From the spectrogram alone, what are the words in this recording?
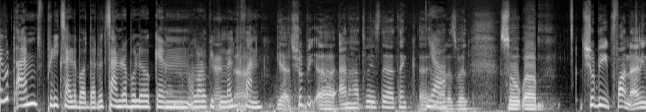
I would. I'm pretty excited about that with Sandra Bullock and a lot of people. And, That'll be uh, fun. Yeah, it should be. Uh, Anne Hathaway is there, I think, uh, Yeah. as well. So um, it should be fun. I mean,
